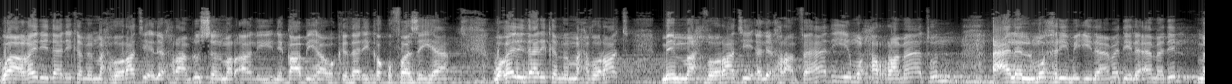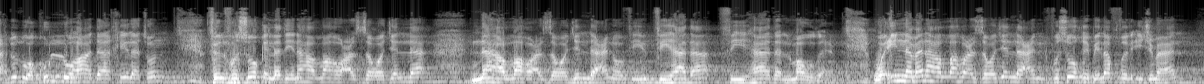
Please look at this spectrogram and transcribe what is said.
وغير ذلك من محظورات الإحرام لبس المرأة لنقابها وكذلك قفازيها وغير ذلك من محظورات من محظورات الإحرام. فهذه محرمات على المحرم إلى أمد إلى أمد محدود وكلها داخلة في الفسوق الذي نهى الله عز وجل نهى الله عز وجل عنه في في هذا في هذا الموضع. وإنما نهى الله عز وجل عن الفسوق بلفظ الإجمال.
